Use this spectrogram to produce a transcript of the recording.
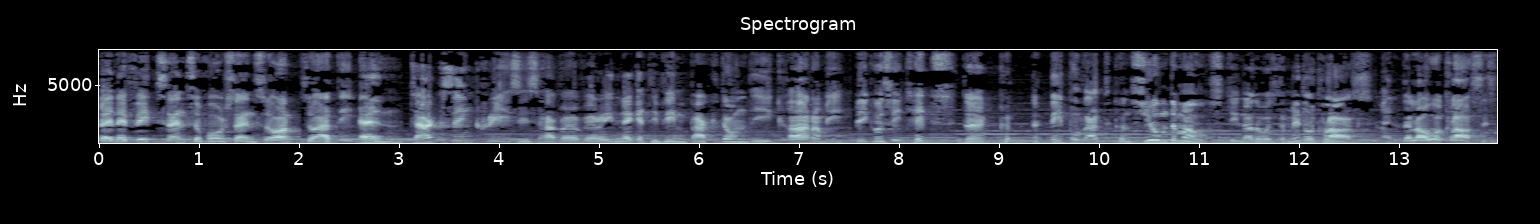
benefits and so forth and so on. So at the end, tax increases have a very negative impact on the economy because it hits the, the people that consume the most. In other words, the middle class and the lower classes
